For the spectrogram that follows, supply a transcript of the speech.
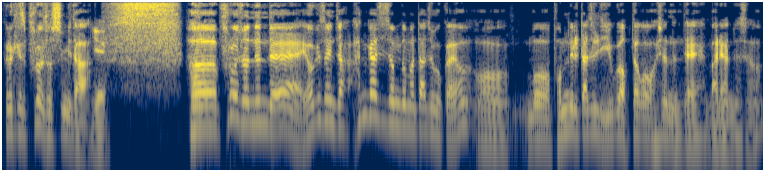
그렇게 해서 풀어줬습니다. 예. 어, 풀어줬는데 여기서 이제 한 가지 정도만 따져볼까요? 어, 뭐 법리를 따질 이유가 없다고 하셨는데 말이 안 돼서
